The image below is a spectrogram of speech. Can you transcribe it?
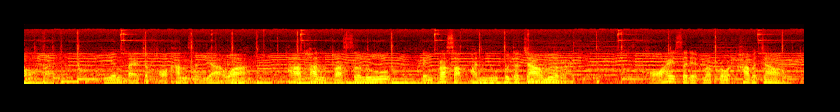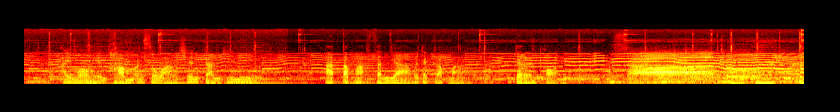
ต่อไป เพียงแต่จะขอคำสัญญาว่า ถ้าท่านตรัสรู้เป็นพระสัพพันยูพุทธเจ้าเมื่อไหร่ ขอให้เสด็จมาโปรดข้าพเจ้า ให้มองเห็นธรรมอันสว่างเช่นกันที่นี่อาตมะสัญญาว่าจะกลับมา เจริญพรสาธุ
